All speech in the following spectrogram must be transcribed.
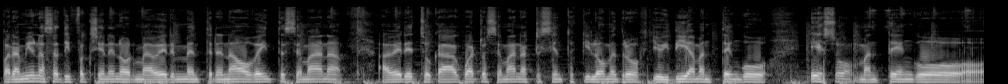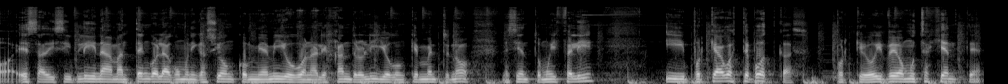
Para mí una satisfacción enorme haberme entrenado 20 semanas, haber hecho cada 4 semanas 300 kilómetros y hoy día mantengo eso, mantengo esa disciplina, mantengo la comunicación con mi amigo, con Alejandro Lillo, con quien me entrenó. Me siento muy feliz. ¿Y por qué hago este podcast? Porque hoy veo mucha gente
